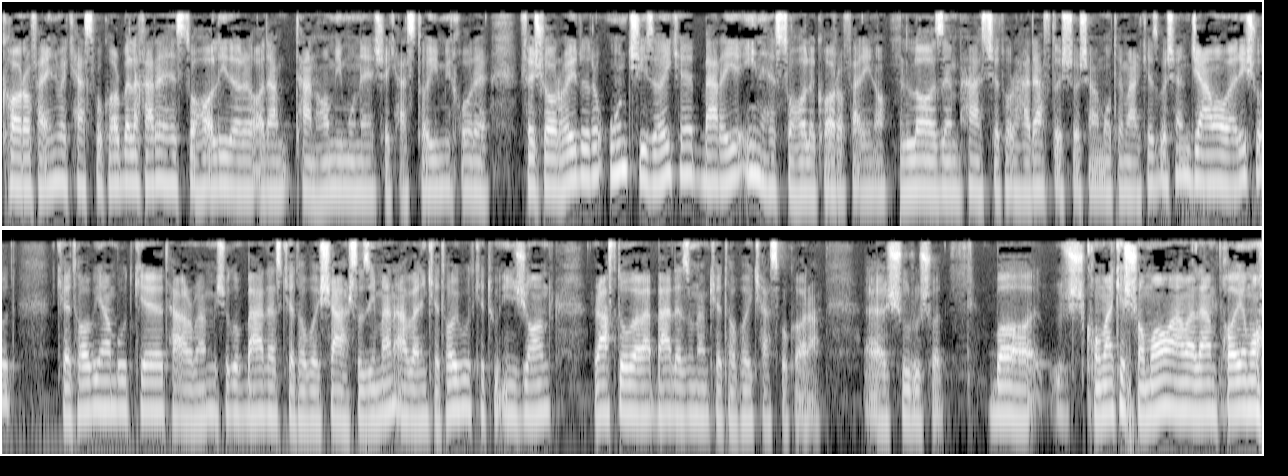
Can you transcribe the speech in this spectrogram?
کارآفرین و کسب و کار بالاخره حس و حالی داره. آدم تنها میمونه شکستایی می‌خوره فشارهایی داره. اون چیزهایی که برای این حس و حال کارآفرینا لازم هست چطور هدف داشته باشن متمرکز باشن. جمع آوری شد. کتابی هم بود که تقریبا میشه گفت بعد از کتاب شهرسازی. من اولین کتابی بود که تو این ژانر رفت و بعد از اونم کتاب های کسب و کارم. شروع شد. با کمک شما عملا پای ما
